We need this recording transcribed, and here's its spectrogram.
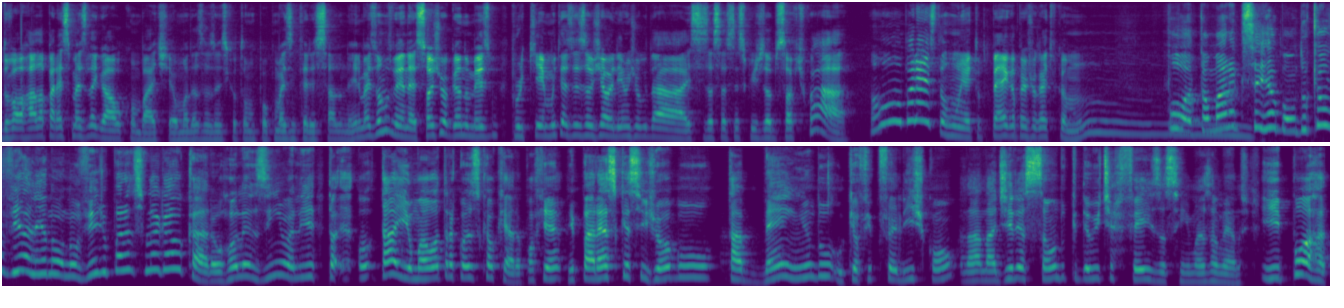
Do Valhalla parece mais legal o combate. É uma das razões que eu tô um pouco mais interessado nele. Mas vamos ver, né? Só jogando mesmo. Porque muitas vezes eu já olhei um jogo da esses Assassin's Creed da Ubisoft tipo, ah, não parece tão ruim. Aí tu pega pra jogar e tu fica. Hum... Pô, tomara que seja bom. Do que eu vi ali no, no vídeo, parece legal, cara. O rolezinho ali. Tá, tá aí, uma outra coisa que eu quero. Porque me parece que esse jogo tá bem indo, o que eu fico feliz com, na, na direção do que The Witcher fez, assim, mais ou menos. E, porra,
